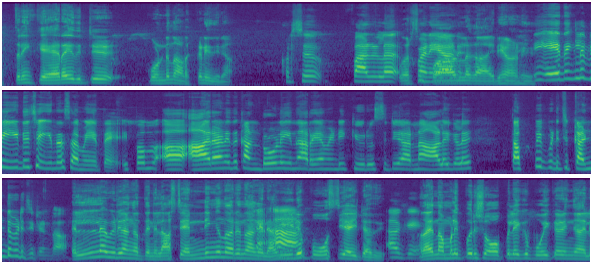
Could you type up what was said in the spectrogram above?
അത്രയും കെയർ ചെയ്തിട്ട് കൊണ്ട് നടക്കണ ഇതിനാ കുറച്ച് പാടുള്ള പണിയാണ്. കാര്യമാണ്. ഏതെങ്കിലും വീഡിയോ ചെയ്യുന്ന സമയത്തെ ഇപ്പം ആരാണ് ഇത് കൺട്രോൾ ചെയ്യുന്ന അറിയാൻ വേണ്ടി ക്യൂരിയോസിറ്റി കാരണം ആളുകൾ തപ്പി പിടിച്ച് കണ്ടുപിടിച്ചിട്ടുണ്ടോ? എല്ലാ വീഡിയോ അങ്ങനെ തന്നെ. ലാസ്റ്റ് എൻഡിങ് എന്ന് പറയുന്നത് അങ്ങനെ ആ. വീഡിയോ പോസ്റ്റ് ആയിട്ട് അത്. അതായത് നമ്മളിപ്പോ ഒരു ഷോപ്പിലേക്ക് പോയി കഴിഞ്ഞാൽ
